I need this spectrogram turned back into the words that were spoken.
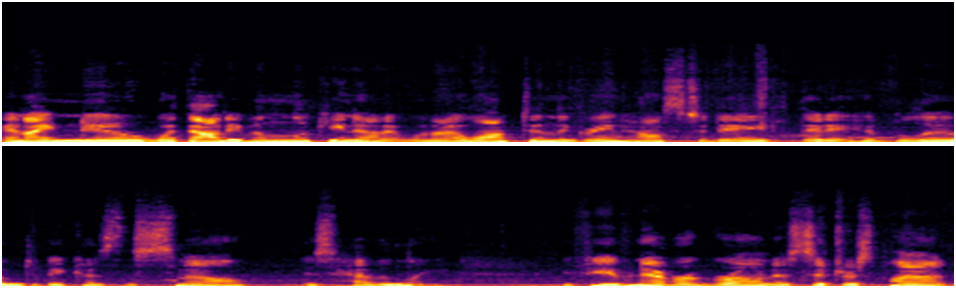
And I knew without even looking at it when I walked in the greenhouse today that it had bloomed because the smell is heavenly. If you've never grown a citrus plant,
